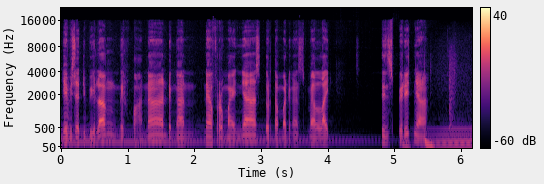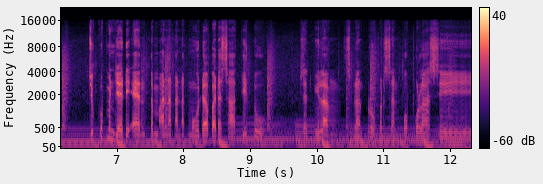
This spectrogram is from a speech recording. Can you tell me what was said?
Ya bisa dibilang Nirvana dengan Nevermind-nya terutama dengan Smell Like Teen Spirit-nya cukup menjadi anthem anak-anak muda pada saat itu bisa dibilang 90% populasi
